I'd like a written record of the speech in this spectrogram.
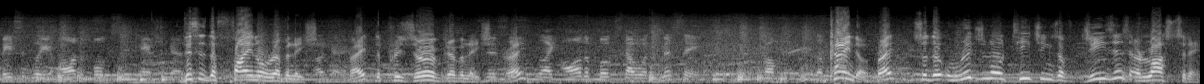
basically all the books that came together. This is the final revelation, Okay. right? The preserved revelation, This is right? Like all the books that was missing from the Kind of, right? So the original teachings of Jesus are lost today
